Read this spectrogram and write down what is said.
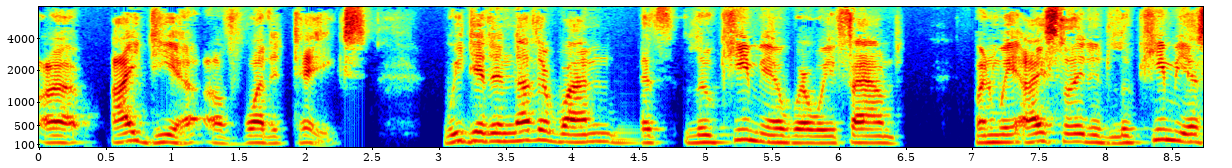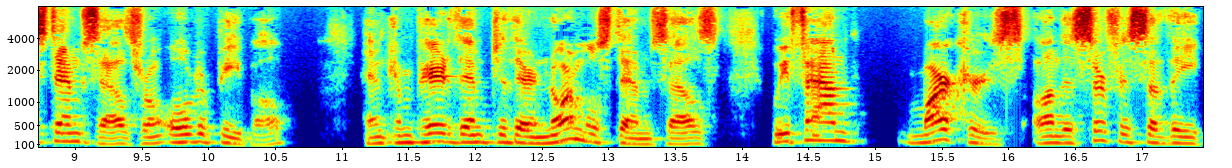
uh, idea of what it takes. We did another one with leukemia where we found when we isolated leukemia stem cells from older people and compared them to their normal stem cells, we found markers on the surface of the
